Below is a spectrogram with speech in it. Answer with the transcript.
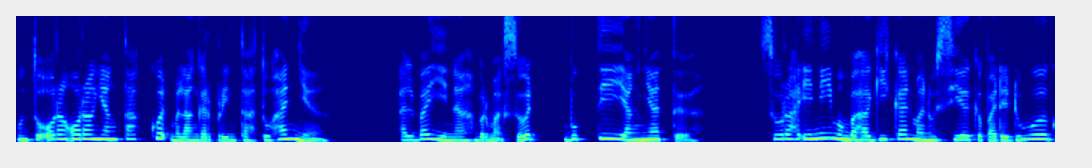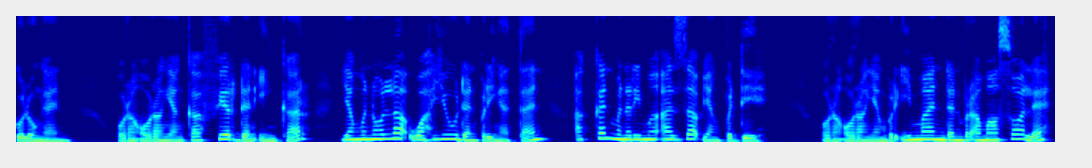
untuk orang-orang yang takut melanggar perintah Tuhannya. Al-Bayyinah bermaksud bukti yang nyata. Surah ini membahagikan manusia kepada dua golongan. Orang-orang yang kafir dan ingkar yang menolak wahyu dan peringatan akan menerima azab yang pedih. Orang-orang yang beriman dan beramal soleh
